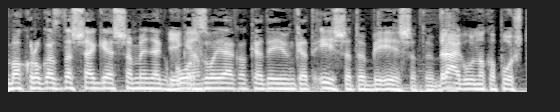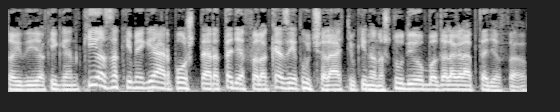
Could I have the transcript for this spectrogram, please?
makrogazdasági események igen. borzolják a kedélyünket, és a többi, és a többi. Drágulnak a postai díjak, igen. Ki az, aki még jár postára, tegye fel a kezét, úgyse látjuk innen a stúdióból, de legalább tegye fel.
